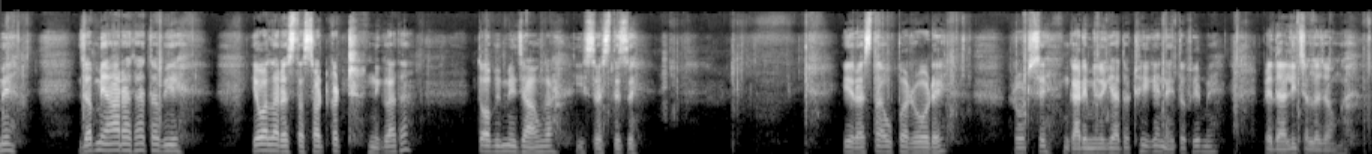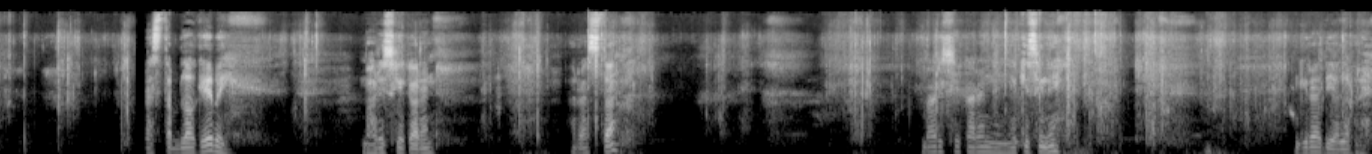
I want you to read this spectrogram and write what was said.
मैं, जब मैं आ रहा था तब ये ये वाला रास्ता शॉर्टकट निकला था। तो अभी मैं जाऊँगा इस रास्ते से। ये रास्ता ऊपर रोड है, रोड से गाड़ी मिल गया तो ठीक है, नहीं तो फिर मैं पैदल ही चला जाऊँगा। रास्ता ब्लॉक है भाई, बारिश के कारण। रास्ता, बारिश के कारण नहीं है किसी ने। गिरा दिया लग रहा है।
